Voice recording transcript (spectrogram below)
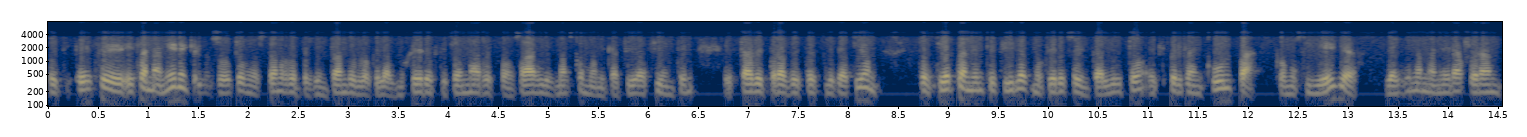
pues, ese, esa manera en que nosotros nos estamos representando lo que las mujeres que son más responsables, más comunicativas sienten, está detrás de esta explicación. Entonces, ciertamente sí, las mujeres en luto expresan culpa, como si ellas de alguna manera fueran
